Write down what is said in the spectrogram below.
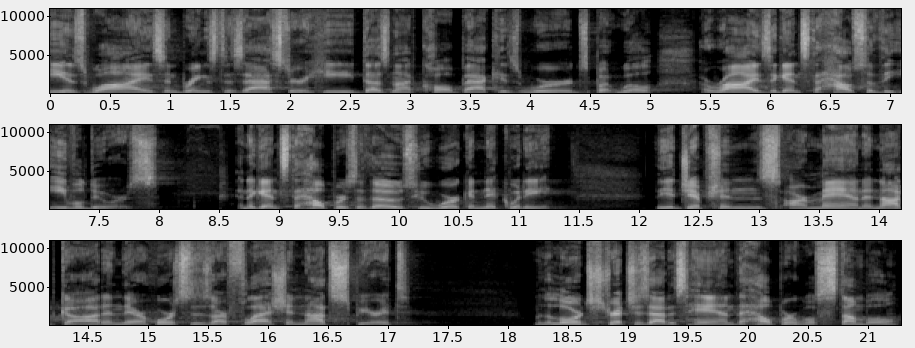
he is wise and brings disaster. He does not call back his words, but will arise against the house of the evildoers and against the helpers of those who work iniquity. The Egyptians are man and not God, and their horses are flesh and not spirit. When the Lord stretches out his hand, the helper will stumble,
